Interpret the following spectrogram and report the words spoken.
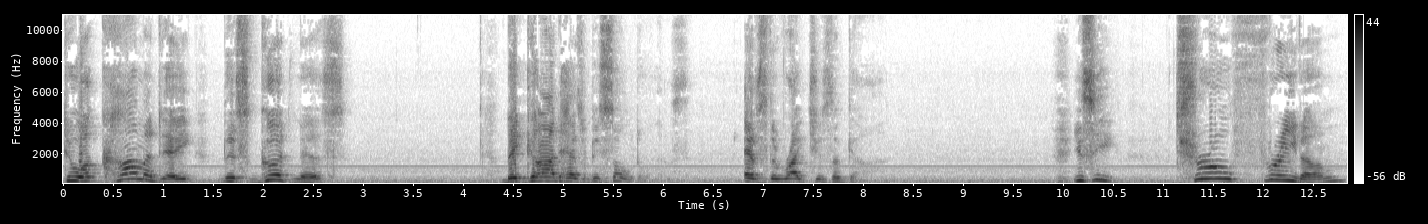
to accommodate this goodness that God has bestowed on us as the righteous of God. You see, true freedom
